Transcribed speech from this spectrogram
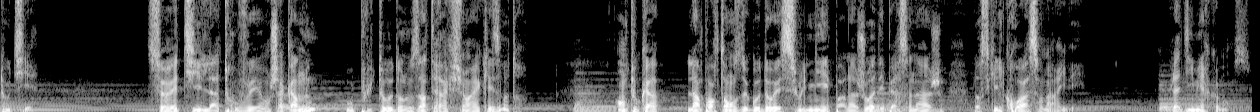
tout y est. Serait-il à trouver en chacun de nous, ou plutôt dans nos interactions avec les autres? En tout cas, l'importance de Godot est soulignée par la joie des personnages lorsqu'ils croient à son arrivée. Vladimir commence.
